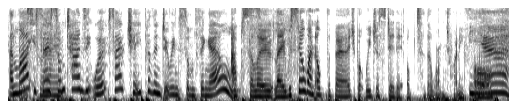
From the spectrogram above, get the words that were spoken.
And like It's you say, sometimes it works out cheaper than doing something else. Absolutely. We still went up the Burj, but we just did it up to the 124. Yeah,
